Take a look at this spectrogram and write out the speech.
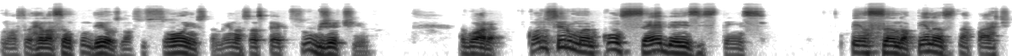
nossa relação com Deus, nossos sonhos também, nosso aspecto subjetivo. Agora, quando o ser humano concebe a existência pensando apenas na parte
